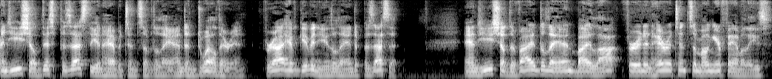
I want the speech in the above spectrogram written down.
And ye shall dispossess the inhabitants of the land, and dwell therein, for I have given you the land to possess it. And ye shall divide the land by lot for an inheritance among your families.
